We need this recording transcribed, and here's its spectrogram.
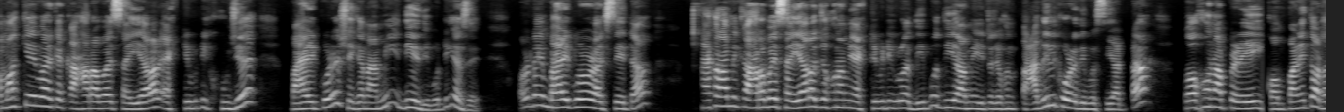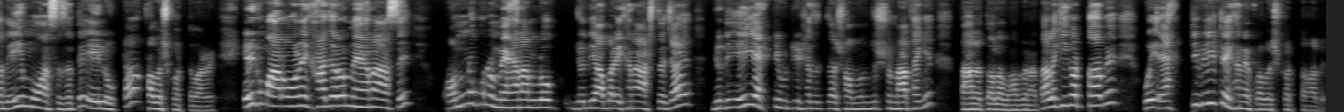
আমাকে এবার কাহারাবাই সাইয়ারার অ্যাক্টিভিটি খুঁজে বাহির করে সেখানে আমি দিয়ে দিব, ঠিক আছে? অলরেডি আমি বাহির করে রাখছি এটা। এখন আমি কাহারাবাই সাইয়ারা যখন আমি অ্যাক্টিভিটি গুলো দিব, দিয়ে আমি এটা যখন তাদিল করে দিব সিয়ারটা তখন আপনার এই কোম্পানিতে অর্থাৎ এই মুয়াসাসাতে এই লোকটা প্রবেশ করতে পারবে। এরকম আরও অনেক হাজারো মেহানা আছে। অন্য কোনো মেহানার লোক যদি আবার এখানে আসতে চায়, যদি এই অ্যাক্টিভিটির সাথে তার সামঞ্জস্য না থাকে, তাহলে তলব হবে না। তাহলে কি করতে হবে? ওই অ্যাক্টিভিটিটা এখানে প্রবেশ করতে হবে।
